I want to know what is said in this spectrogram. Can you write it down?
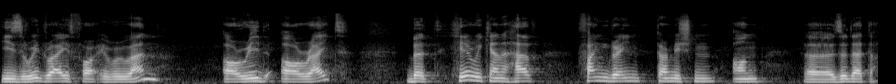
is read-write for everyone, or read or write, but here we can have fine-grained permission on uh, the data.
